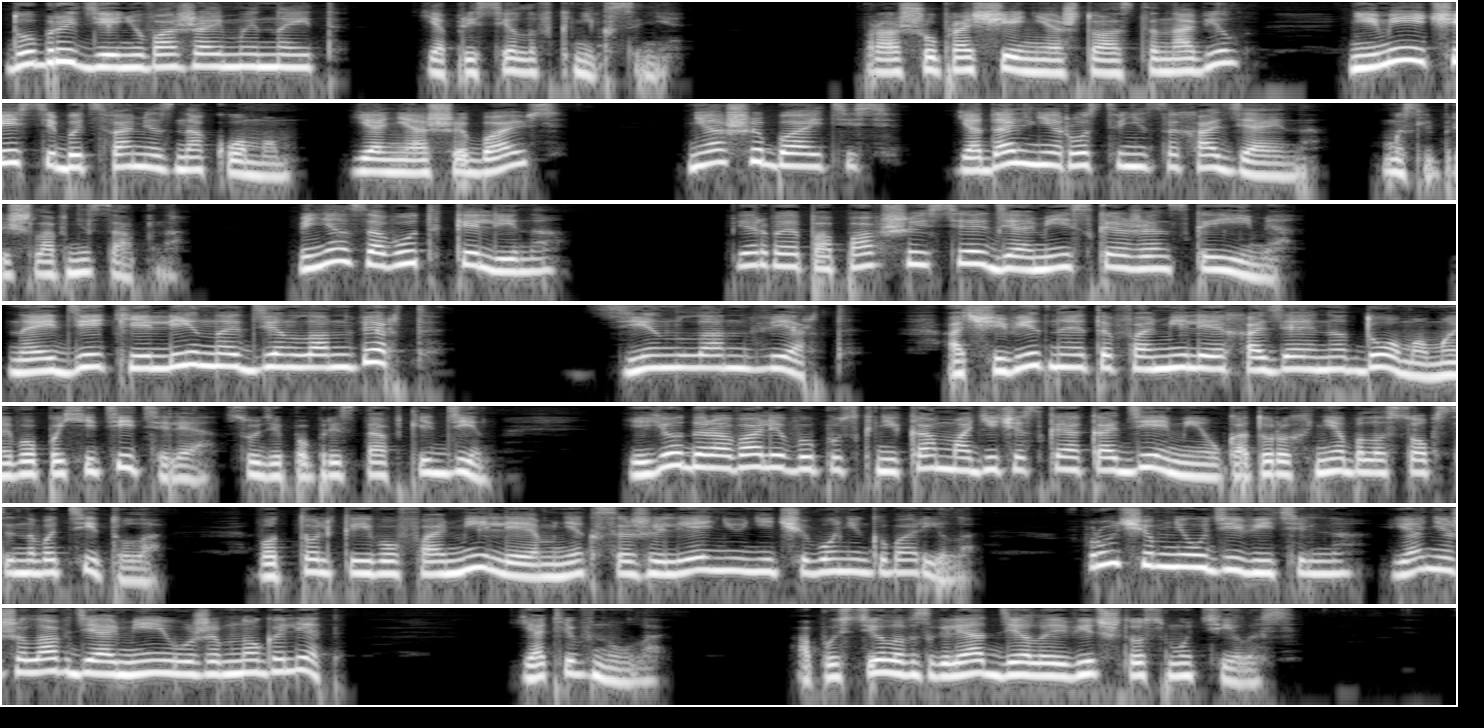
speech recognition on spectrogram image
«Добрый день, уважаемый Нейт!» Я присела в Книксоне. «Прошу прощения, что остановил. Не имею чести быть с вами знакомым. Я не ошибаюсь?» «Не ошибайтесь. Я дальняя родственница хозяина». Мысль пришла внезапно. «Меня зовут Келина. Первое попавшееся диамейское женское имя. Найди Келина Динланверт». Динланверт. Очевидно, это фамилия хозяина дома, моего похитителя, судя по приставке «Дин», ее даровали выпускникам магической академии, у которых не было собственного титула. Вот только его фамилия мне, к сожалению, ничего не говорила. Впрочем, неудивительно. Я не жила в Диамее уже много лет. Я кивнула. Опустила взгляд, делая вид, что смутилась.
